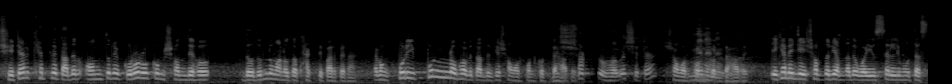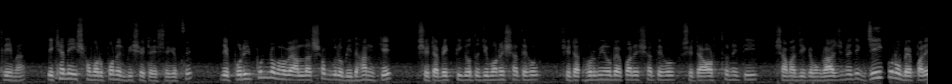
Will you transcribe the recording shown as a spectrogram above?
সেটার ক্ষেত্রে তাদের অন্তরে কোনো রকম সন্দেহ দোদুল্যমানতা থাকতে পারবে না এবং পরিপূর্ণভাবে তাদেরকে সমর্পণ করতে হবে। সেটা সমর্পণ করতে হবে। এখানে যে শব্দটি আপনাদের ওয়াইসাল্লিমু তাসলিমা এখানে এই সমর্পণের বিষয়টা এসে গেছে যে পরিপূর্ণভাবে আল্লাহর সবগুলো বিধানকে সেটা ব্যক্তিগত জীবনের সাথে হোক সেটা ধর্মীয় ব্যাপারের সাথে হোক সেটা অর্থনীতি সামাজিক এবং রাজনৈতিক যে কোনো ব্যাপারে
